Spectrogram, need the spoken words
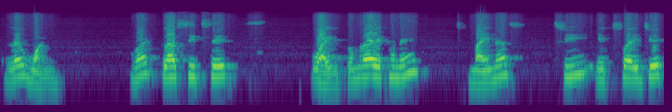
তাহলে one Y plus six X Y তোমরা এখানে minus three X Y Z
